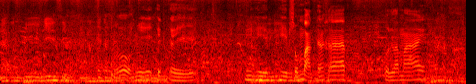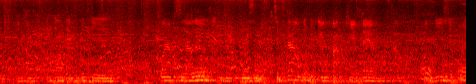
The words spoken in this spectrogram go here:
และวันที่ 20นะครับก็จะเป็นโอ้มีเป็เอมีหีบหีบสมบัตินะครับผลไม้ก็เป็นพิธีวางศิลาฤกษ์โดยสด19นี่เป็นการปักเขตแดงครับ20 เออ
